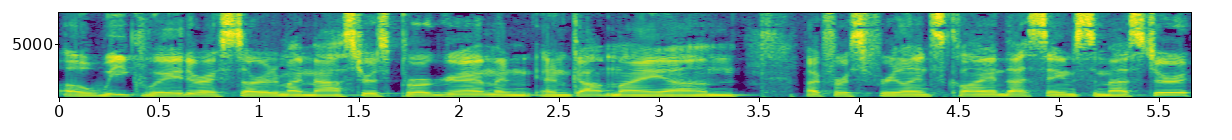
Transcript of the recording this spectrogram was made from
A week later i started my master's program and, and got my um, my first freelance client that same semester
